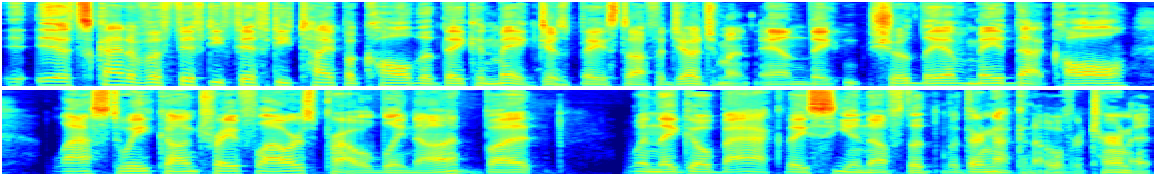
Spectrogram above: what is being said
it's kind of a 50 50 type of call that they can make just based off a of judgment. And they should they have made that call last week on Trey Flowers? Probably not. But when they go back, they see enough that they're not going to overturn it.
